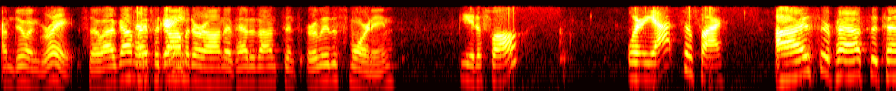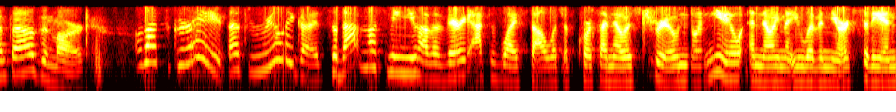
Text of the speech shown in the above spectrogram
I'm doing great. So I've got my That's great. pedometer on. I've had it on since early this morning. Beautiful. Where are you at so far? I surpassed the 10,000 mark. Oh, that's great. That's really good. So that must mean you have a very active lifestyle, which of course I know is true, knowing you and knowing that you live in New York City and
